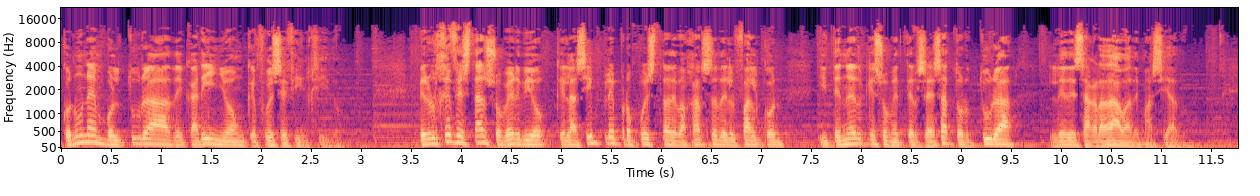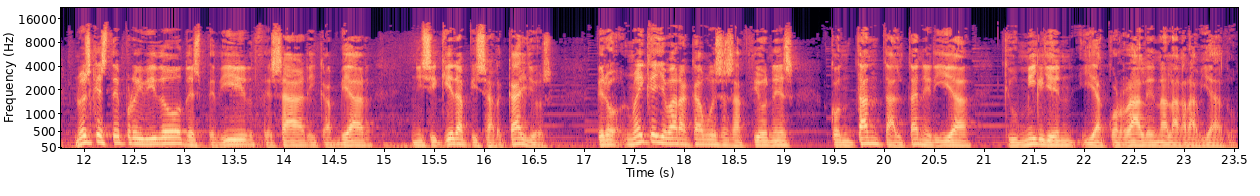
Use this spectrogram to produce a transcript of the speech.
con una envoltura de cariño aunque fuese fingido. Pero el jefe es tan soberbio que la simple propuesta de bajarse del Falcon y tener que someterse a esa tortura le desagradaba demasiado. No es que esté prohibido despedir, cesar y cambiar, ni siquiera pisar callos, pero no hay que llevar a cabo esas acciones con tanta altanería que humillen y acorralen al agraviado.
